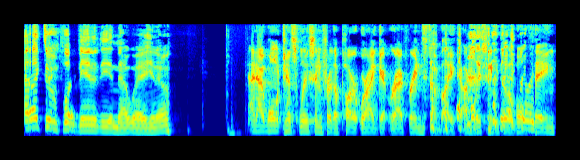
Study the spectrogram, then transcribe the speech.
I like to employ vanity in that way. You know. And I won't just listen for the part where I get referenced. I'm like, I'm listening to the whole Like- thing.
